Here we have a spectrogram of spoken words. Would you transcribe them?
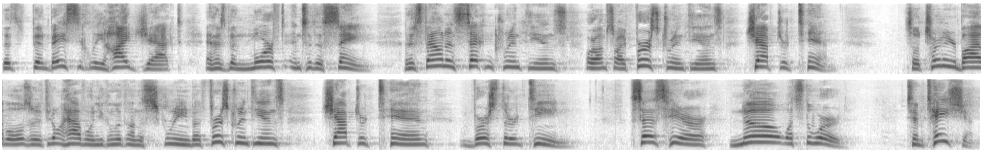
that's been basically hijacked and has been morphed into the saying. And it's found in 2 Corinthians, or I'm sorry, 1 Corinthians chapter 10. So turn in your Bibles, or if you don't have one, you can look on the screen. But 1 Corinthians chapter 10, verse 13 says here, no, what's the word? Temptation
